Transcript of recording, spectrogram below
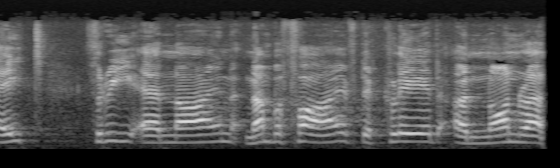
8, 3, and 9. Number 5 declared a non runner.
